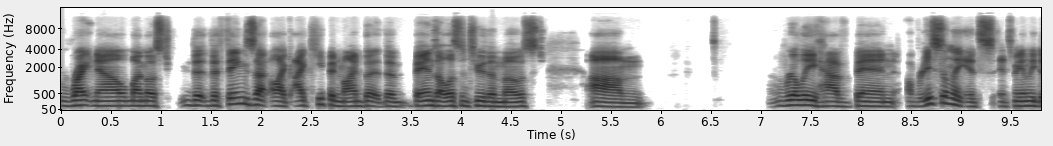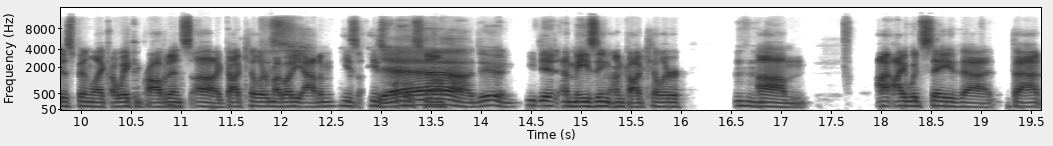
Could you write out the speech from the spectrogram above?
right now my most the, the things that like i keep in mind the the bands i listen to the most um really have been recently it's it's mainly just been like a wake in providence uh god killer my buddy adam. He's he's yeah dude. he did amazing on god killer. Mhm. um I, I would say that that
